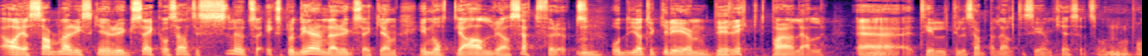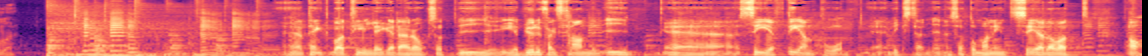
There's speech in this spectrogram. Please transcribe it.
ja, jag samlar risk i en ryggsäck och sen till slut så exploderar den där ryggsäcken i något jag aldrig har sett förut. Och jag tycker det är en direkt parallell eh, till till exempel LTCM-caset som de håller på med. Eh, Jag tänkte bara tillägga där också att vi erbjuder faktiskt handeln i eh, CFDn på eh, VIX-terminen. Så att om man är intresserad av att ja,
